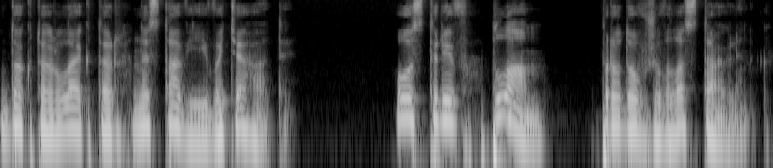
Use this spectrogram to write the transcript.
Доктор Лектор не став її витягати. Острів Плам, продовжувала Старлінг.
